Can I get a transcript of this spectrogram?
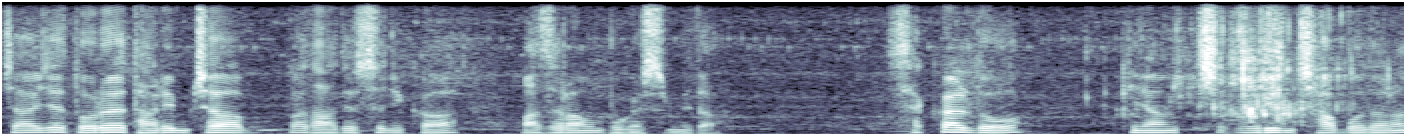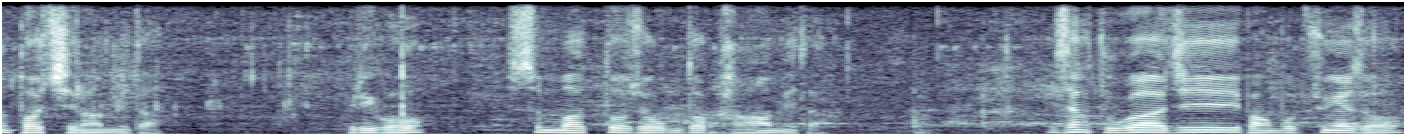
자 이제 돌의 다림차가 다 됐으니까 맛을 한번 보겠습니다. 색깔도 그냥 치- 우린 차보다는 더 진합니다. 그리고 쓴맛도 조금 더 강합니다. 이상 두 가지 방법 중에서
